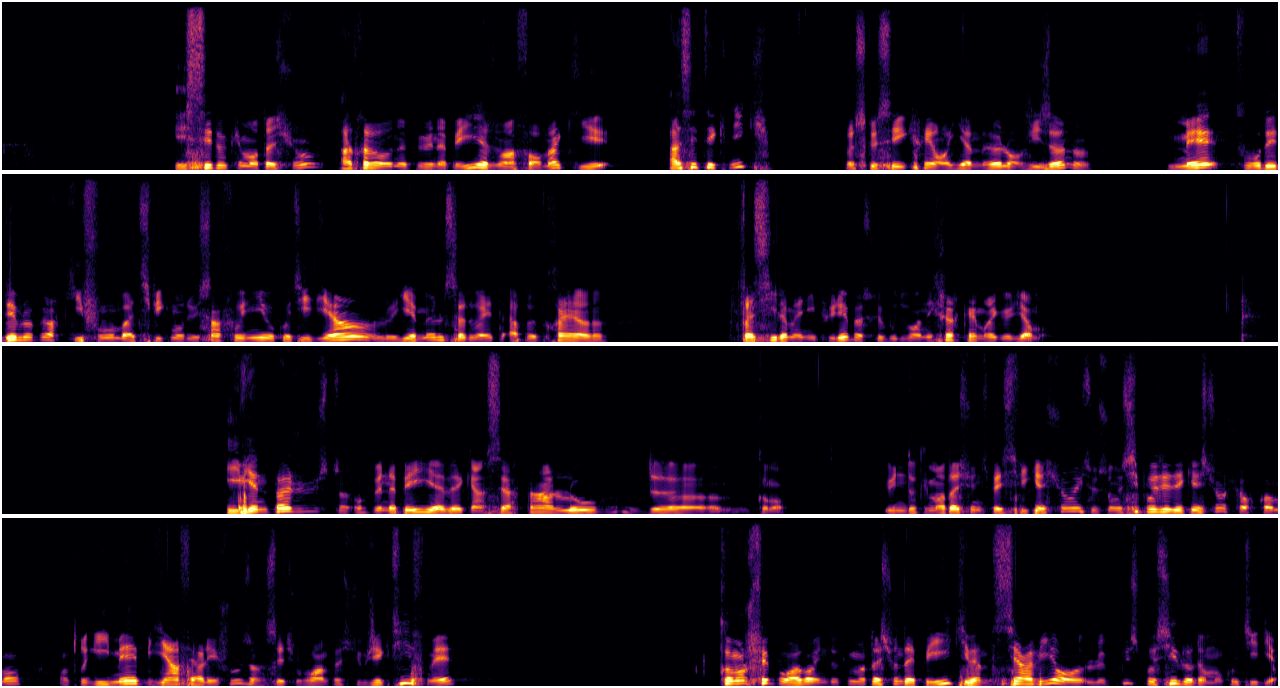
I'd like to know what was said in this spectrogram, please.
Et ces documentations, à travers une API, elles ont un format qui est assez technique, parce que c'est écrit en YAML, en JSON, mais pour des développeurs qui font bah, typiquement du Symfony au quotidien, le YAML, ça doit être à peu près euh, facile à manipuler, parce que vous devez en écrire quand même régulièrement. Ils viennent pas juste OpenAPI avec un certain lot de comment une documentation, une spécification, ils se sont aussi posé des questions sur comment, entre guillemets, bien faire les choses. C'est toujours un peu subjectif, mais comment je fais pour avoir une documentation d'API qui va me servir le plus possible dans mon quotidien?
